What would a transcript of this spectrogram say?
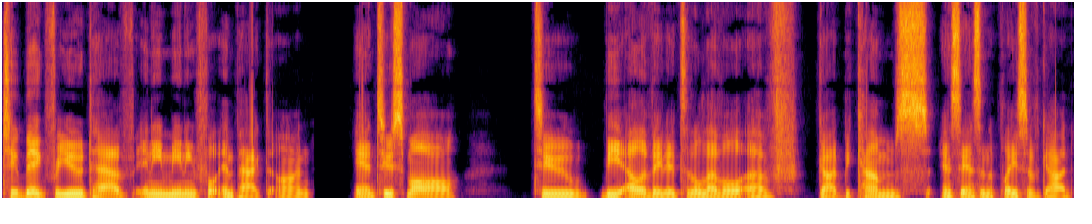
too big for you to have any meaningful impact on, and too small to be elevated to the level of God becomes and stands in the place of God,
